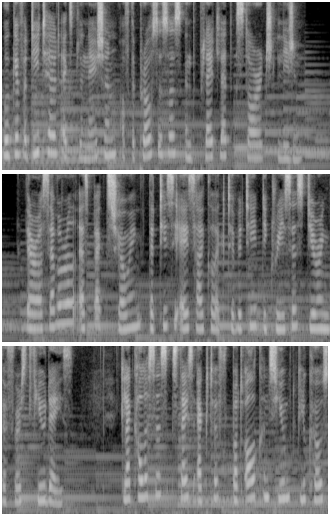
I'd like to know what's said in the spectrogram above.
will give a detailed explanation of the processes in the platelet storage lesion. There are several aspects showing that TCA cycle activity decreases during the first few days. Glycolysis stays active, but all consumed glucose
